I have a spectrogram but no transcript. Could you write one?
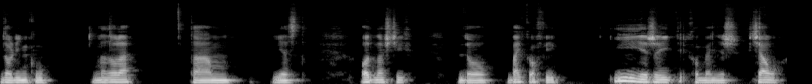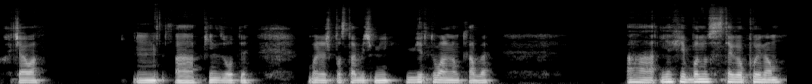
do linku na dole. Tam jest odnośnik do Buy Coffee i jeżeli tylko będziesz chciał, chciała mm, za 5 zł możesz postawić mi wirtualną kawę. A jakie bonusy z tego płyną,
